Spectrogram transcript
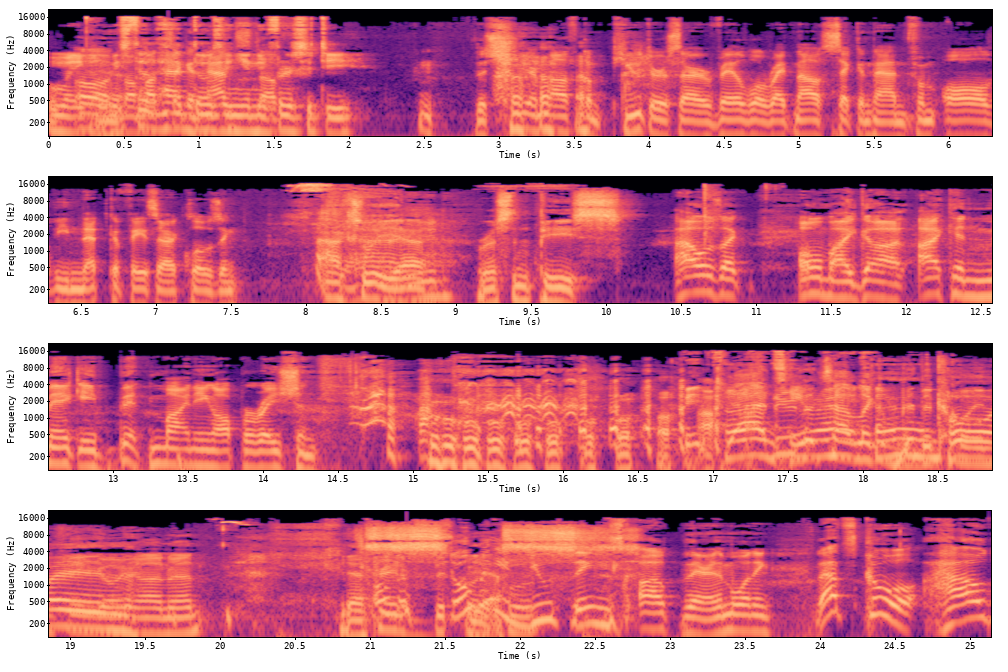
Oh my Oh, god. We still about had those in stuff. university. The sheer amount of computers are available right now secondhand from all the net cafes that are closing. Actually, Yeah, yeah. Rest in peace. I was like, oh my god, I can make a bit mining operation. Yeah, dude, let's have like a Bitcoin thing going on, man. Yes. There's so many Yes. new things out there. And I'm wondering, that's cool. How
